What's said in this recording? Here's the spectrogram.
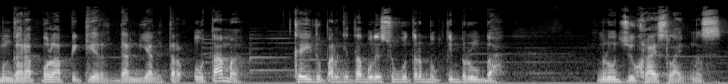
menggarap pola pikir dan yang terutama, kehidupan kita boleh sungguh terbukti berubah menuju Christ likeness.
